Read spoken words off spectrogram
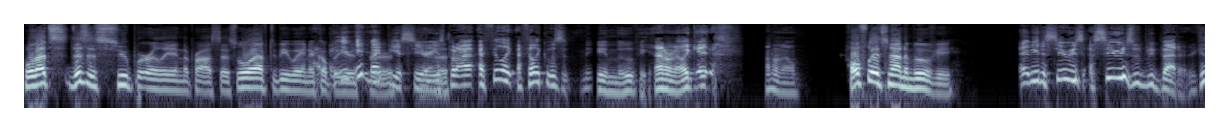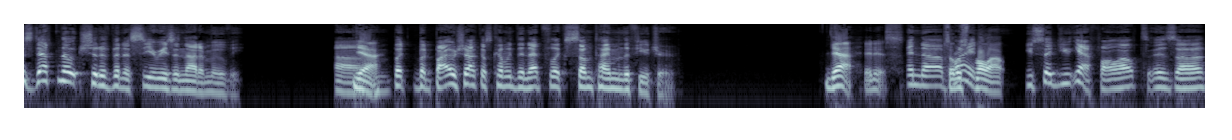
Well, that's this is super early in the process. We'll have to be waiting a couple it, years. it might for- be a series, yeah. but I, I feel like I feel like it was maybe a movie. I don't know. Like it, I don't know. hopefully it's not a movie. I mean, a series a series would be better because Death Note should have been a series and not a movie. Um, Yeah. but but Bioshock is coming to Netflix sometime in the future. Yeah, it is. And uh, So Brian, fall out. you said you yeah Fallout is uh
